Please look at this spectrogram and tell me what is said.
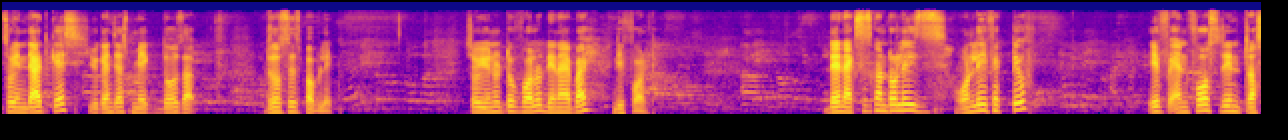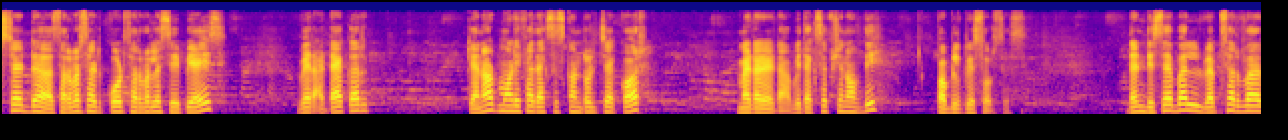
So in that case, you can just make those resources public. So you need to follow deny by default. Then access control is only effective if enforced in trusted uh, server-side code serverless APIs, where attacker cannot modify the access control check or metadata with exception of the public resources. Then disable web server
